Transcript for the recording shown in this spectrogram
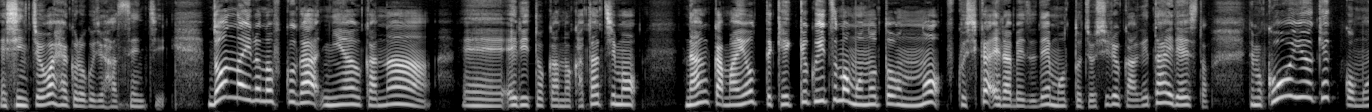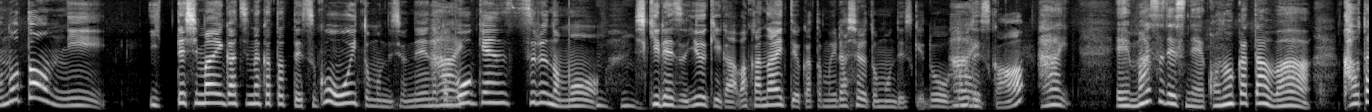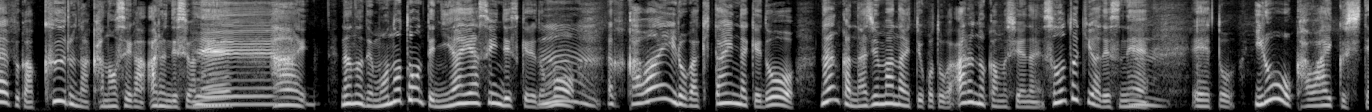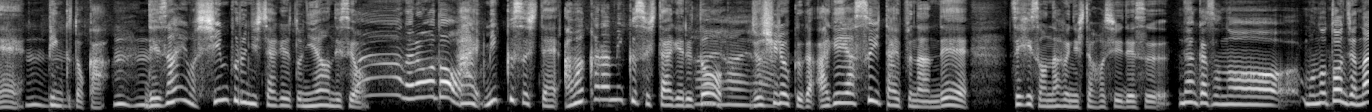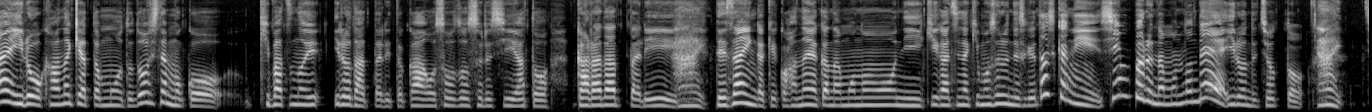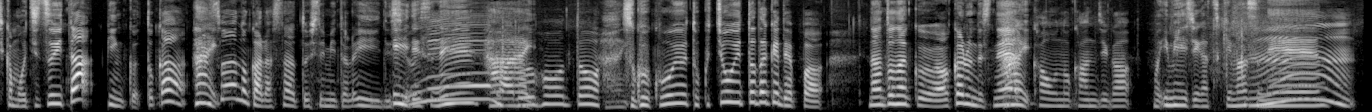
身長は168センチ。どんな色の服が似合うかな、えー襟とかの形も。なんか迷って結局いつもモノトーンの服しか選べずでもっと女子力上げたいですと。でもこういう結構モノトーンに行ってしまいがちな方ってすごい多いと思うんですよね。なんかはい冒険するのもしきれず勇気が湧かないっていう方もいらっしゃると思うんですけど、はいどうですか？はい、えーまずですねこの方は顔タイプがクールな可能性があるんですよね。はい、なのでモノトーンって似合いやすいんですけれども、うん。なんか可愛い色が着たいんだけどなんか馴染まないということがあるのかもしれない。その時はですね、えー、と色を可愛くして、うんうん。ピンクとか、うんうん。デザインはシンプルにしてあげると似合うんですよ。なるほど。はい、ミックスして甘辛ミックスしてあげると、はいはいはい。女子力が上げやすいタイプなんでぜひそんな風にしてほしいです。なんかそのモノトーンじゃない色を買わなきゃと思うとどうしてもこう奇抜の色だったりとかを想像するしあと柄だったり、はい。デザインが結構華やかなものに行きがちな気もするんですけど確かにシンプルなもので色でちょっとはい、しかも落ち着いたピンクとか、はい。そういうのからスタートしてみたらいいですよね。いいですね。はい。なるほど、はい。すごいこういう特徴を言っただけでやっぱなんとなくわかるんですね、はい顔の感じが。もうイメージがつきますね。うん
